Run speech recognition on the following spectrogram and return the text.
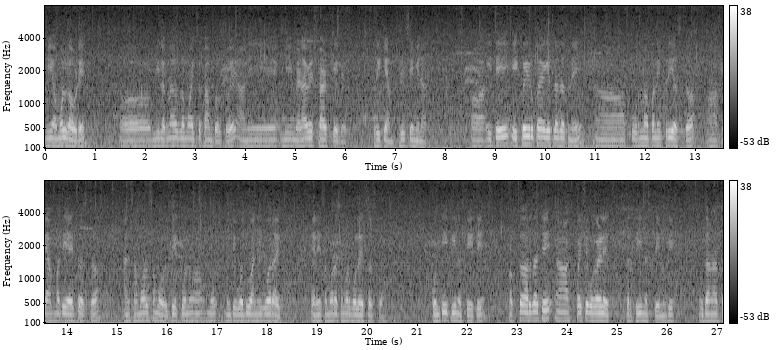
मी अमोल गावडे. मी लग्न जमवायचं काम करतो आहे आणि मी मेळावे स्टार्ट केले. फ्री कॅम्प फ्री सेमिनार इथे एकही रुपया घेतला जात नाही. पूर्णपणे फ्री असतं. कॅम्पमध्ये यायचं असतं. आणि समोरासमोर जे कोण म्हणजे वधू आणि वर आहेत त्याने समोरासमोर बोलायचं असतं. कोणतीही फी नसते इथे. फक्त अर्जाचे पैसे वगळलेत तर फी नसते. म्हणजे उदाहरणार्थ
